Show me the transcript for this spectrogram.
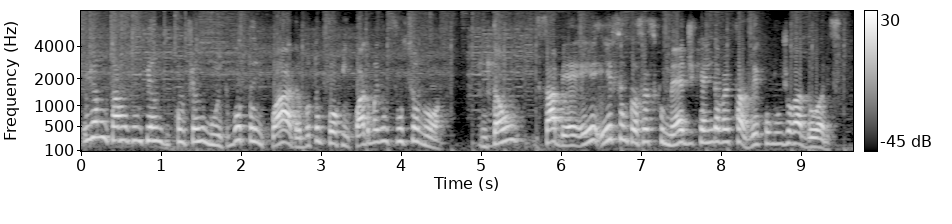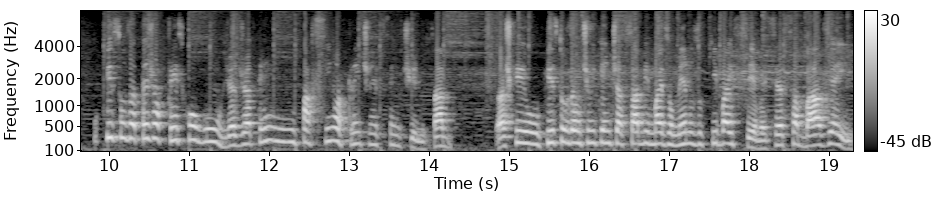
ele já não estava confiando, confiando muito. Botou em quadra, botou pouco em quadra, mas não funcionou. Então, sabe, é, esse é um processo que o Magic ainda vai fazer com alguns jogadores. O Pistons até já fez com alguns, já, já tem um passinho à frente nesse sentido, sabe? Eu acho que o Pistons é um time que a gente já sabe mais ou menos o que vai ser, vai ser essa base aí.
